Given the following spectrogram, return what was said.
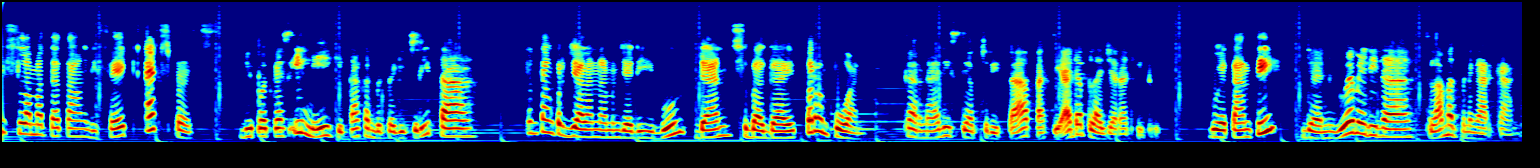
Hai, selamat datang di Fake Experts. Di podcast ini kita akan berbagi cerita tentang perjalanan menjadi ibu dan sebagai perempuan. karena di setiap cerita pasti ada pelajaran hidup. Gue Tanti, Dan gue Medina, selamat mendengarkan.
